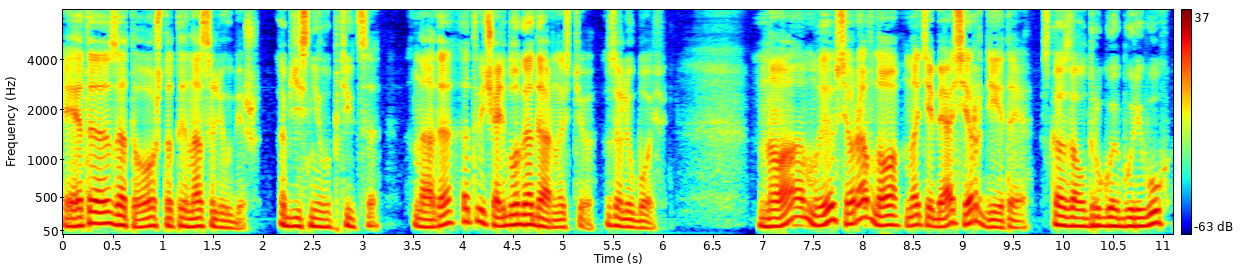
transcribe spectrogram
«Это за то, что ты нас любишь», — объяснила птица. «Надо отвечать благодарностью за любовь». «Ну, а мы все равно на тебя сердиты», — сказал другой буревух,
